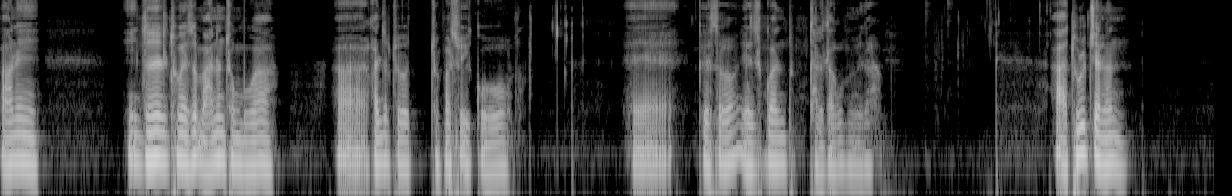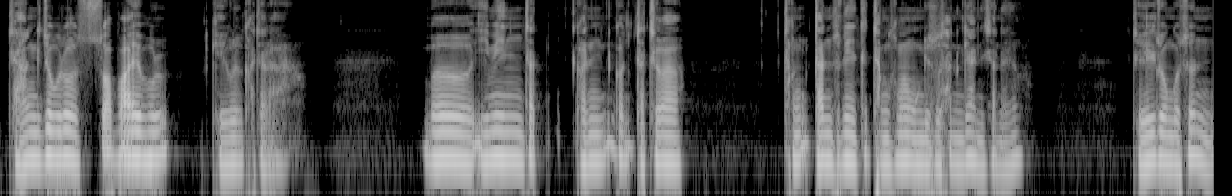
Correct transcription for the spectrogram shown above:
많이 인터넷을 통해서 많은 정보가 아, 간접 접, 접할 수 있고 에, 그래서 예전과는 좀 다르다고 봅니다. 아 둘째는 장기적으로 서바이벌 계획을 가져라. 뭐 이민 자, 간 것 자체가 장, 단순히 장소만 옮겨서 사는 게 아니잖아요. 제일 좋은 것은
